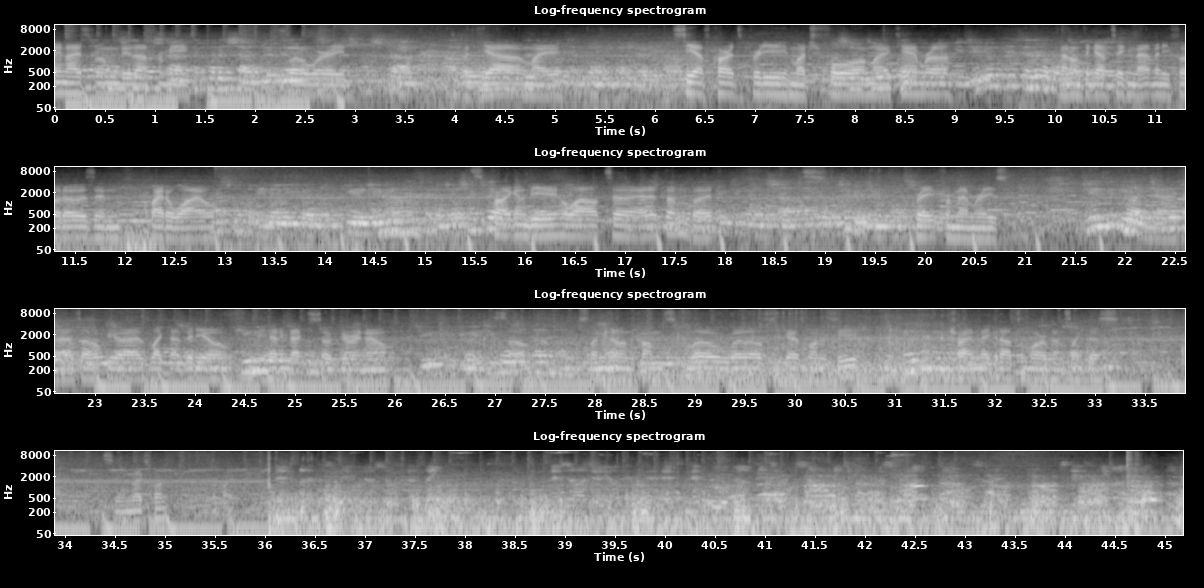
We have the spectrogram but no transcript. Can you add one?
really nice of him to do that for me. Was a little worried. But yeah, my CF card's pretty much full on my camera. I don't think I've taken that many photos in quite a while. It's probably going to be a while to edit them, but it's great for memories. Yeah, guys, I hope you guys like that video. I'm heading back to Tokyo right now. So just let me know in the comments below what else you guys want to see and try and make it out to more events like this. See you in the next one. Bye.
